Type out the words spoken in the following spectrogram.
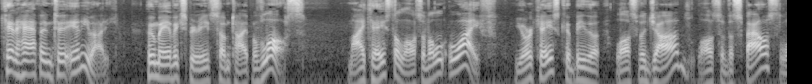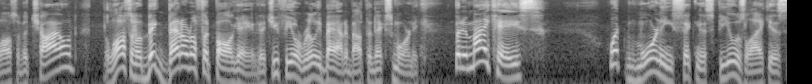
can happen to anybody who may have experienced some type of loss. My case, the loss of a wife. Your case could be the loss of a job, loss of a spouse, the loss of a child, the loss of a big bet on a football game that you feel really bad about the next morning. But in my case, what morning sickness feels like is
